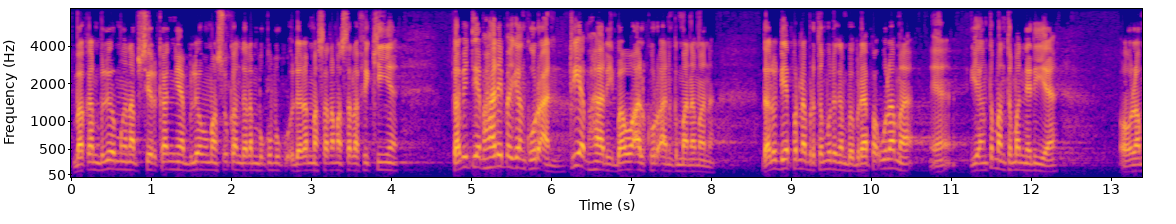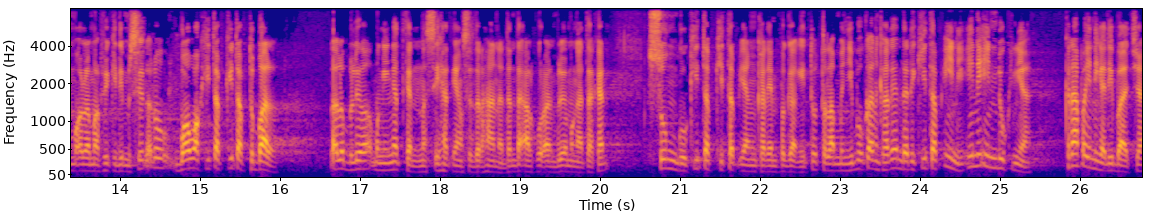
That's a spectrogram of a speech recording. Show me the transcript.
Bahkan beliau menafsirkannya, beliau memasukkan dalam buku-buku, dalam masalah-masalah fikihnya. Tapi tiap hari pegang Quran, tiap hari bawa Al-Quran ke mana-mana. Lalu dia pernah bertemu dengan beberapa ulama, ya, yang teman-temannya dia, ulama-ulama fikih di Mesir, lalu bawa kitab-kitab tebal. Lalu beliau mengingatkan nasihat yang sederhana tentang Al-Quran. Beliau mengatakan, sungguh kitab-kitab yang kalian pegang itu telah menyibukkan kalian dari kitab ini. Ini induknya. Kenapa ini nggak dibaca?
